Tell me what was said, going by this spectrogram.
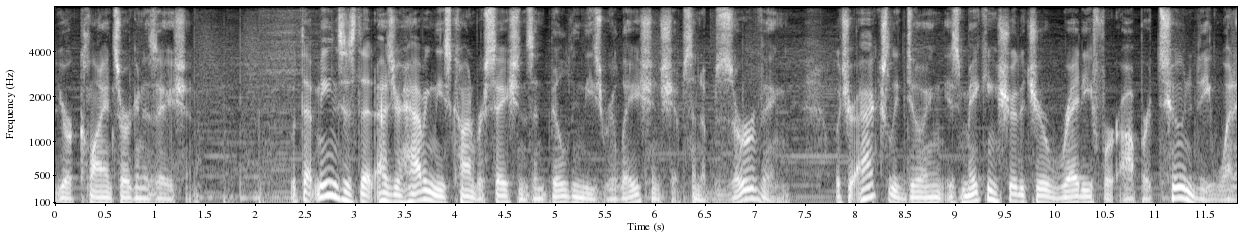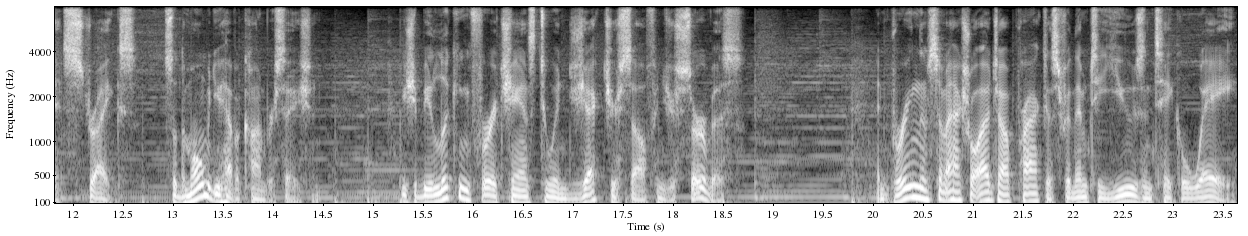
your client's organization. What that means is that as you're having these conversations and building these relationships and observing, what you're actually doing is making sure that you're ready for opportunity when it strikes. So the moment you have a conversation, you should be looking for a chance to inject yourself in your service and bring them some actual agile practice for them to use and take away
